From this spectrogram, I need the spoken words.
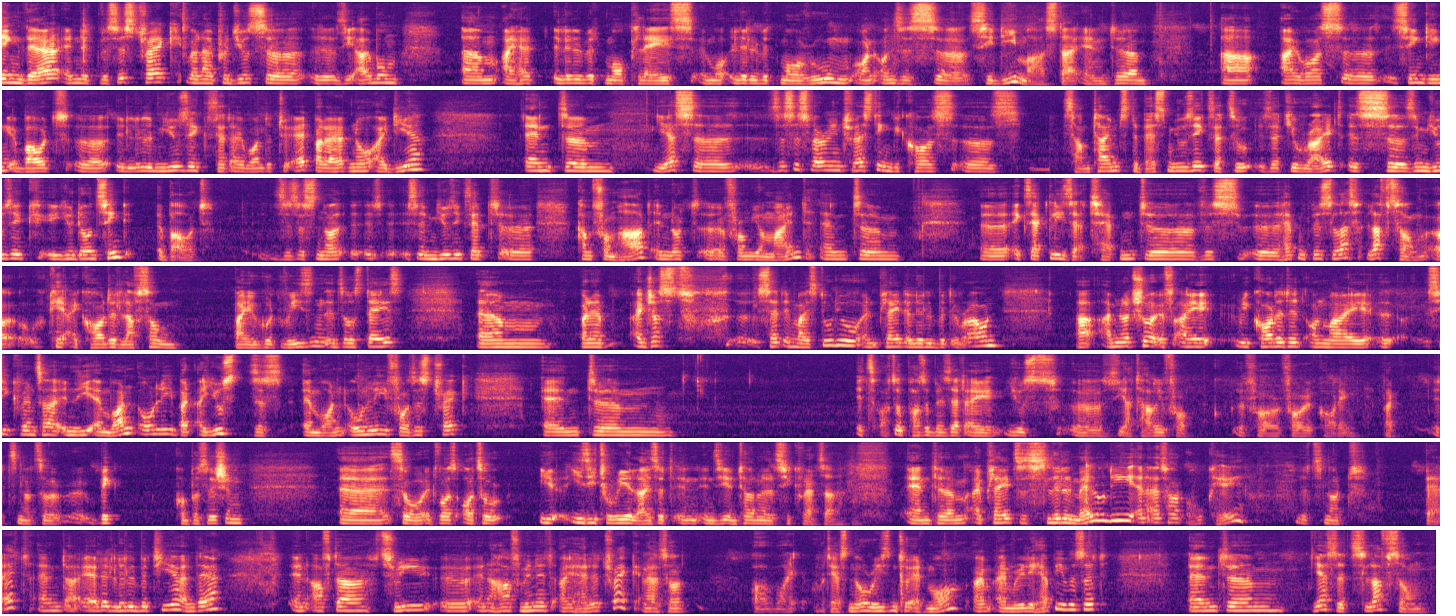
Everything there ended with this track. When I produced uh, the album, um, I had a little bit more place, a, more, a little bit more room on, on this uh, CD master. And um, uh, I was uh, thinking about uh, a little music that I wanted to add, but I had no idea. And um, yes, uh, this is very interesting because uh, sometimes the best music that you, that you write is uh, the music you don't think about. This is not a music that uh, comes from heart and not uh, from your mind. And um, uh, exactly that happened with happened with love, love song. okay, I called it love song by a good reason in those days. Um, but I, I just sat in my studio and played a little bit around. Uh, I'm not sure if I recorded it on my uh, sequencer in the M1 only, but I used this M1 only for this track. And um, it's also possible that I use uh, the Atari for, for, for recording, but it's not so uh, big composition. Uh, so it was also easy to realize it in, in the internal sequencer. And um, I played this little melody and I thought, okay, that's not bad. And I added a little bit here and there. And after three uh, and a half minutes, I had a track. And I thought, oh, why? there's no reason to add more. I'm, I'm really happy with it. And um, yes, it's Love Song.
